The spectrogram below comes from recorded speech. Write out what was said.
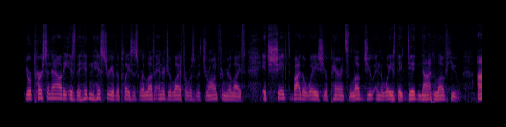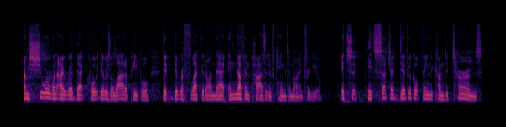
Your personality is the hidden history of the places where love entered your life or was withdrawn from your life. It's shaped by the ways your parents loved you and the ways they did not love you. I'm sure when I read that quote, there was a lot of people that, that reflected on that, and nothing positive came to mind for you. It's, a, it's such a difficult thing to come to terms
